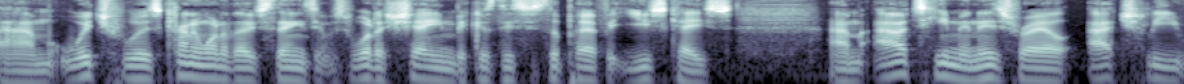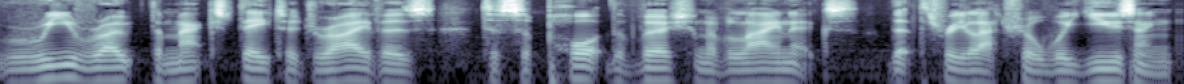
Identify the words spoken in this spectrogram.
um, which was kind of one of those things. It was what a shame because this is the perfect use case. Um, our team in Israel actually rewrote the Max Data drivers to support the version of Linux that 3Lateral were using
